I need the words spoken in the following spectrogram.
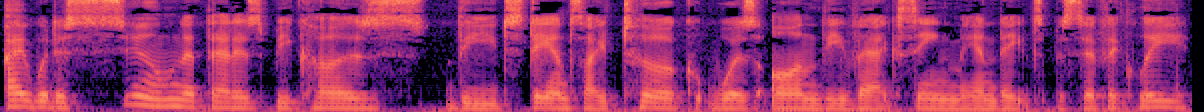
I would assume that that is because the stance I took was on the vaccine mandate specifically.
